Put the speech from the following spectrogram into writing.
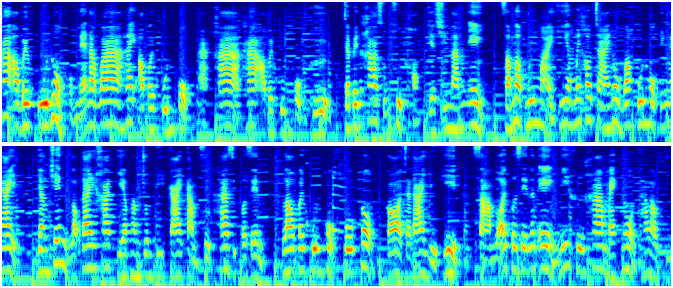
ถ้าเอาไปคูณผมผมแนะนำว่าให้เอาไปคูณ6อะค่าถ้าเอาไปคูณ 6 คือ จะเป็นค่าสูงสุดของเกียร์ชิ้นนั้นเองสำหรับมือใหม่ที่ยังไม่เข้าใจนะผมว่าคูณ 6 ยังไง อย่างเช่นเราได้ค่าเกียร์พลังโจมตีกายต่ำสุด 50%เราไปคูณ 6 ปุ๊บโก็จะได้อยู่ที่ 300%นั่นเอง นี่คือค่าแม็กโนถ้าเราตี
